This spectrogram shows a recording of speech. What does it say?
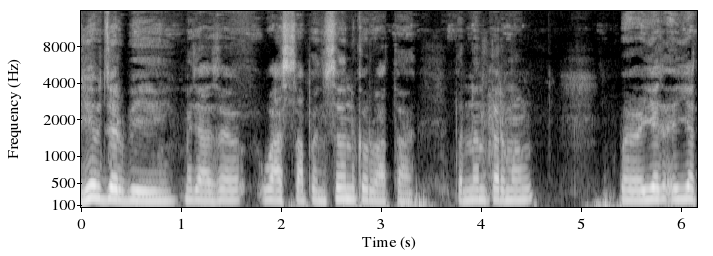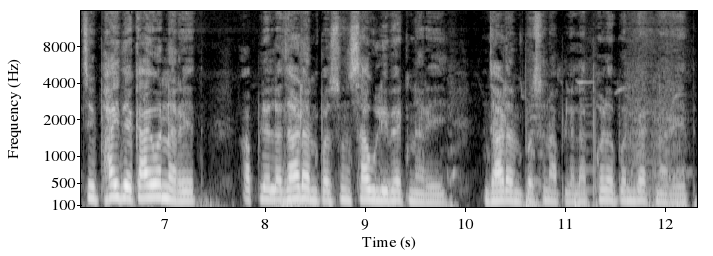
हे जर बी म्हणजे असं वास आपण सहन करू आता पण नंतर मग या याचे फायदे काय होणार आहेत? आपल्याला झाडांपासून सावली भेटणार आहे. झाडांपासून आपल्याला फळं पण भेटणार आहेत.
